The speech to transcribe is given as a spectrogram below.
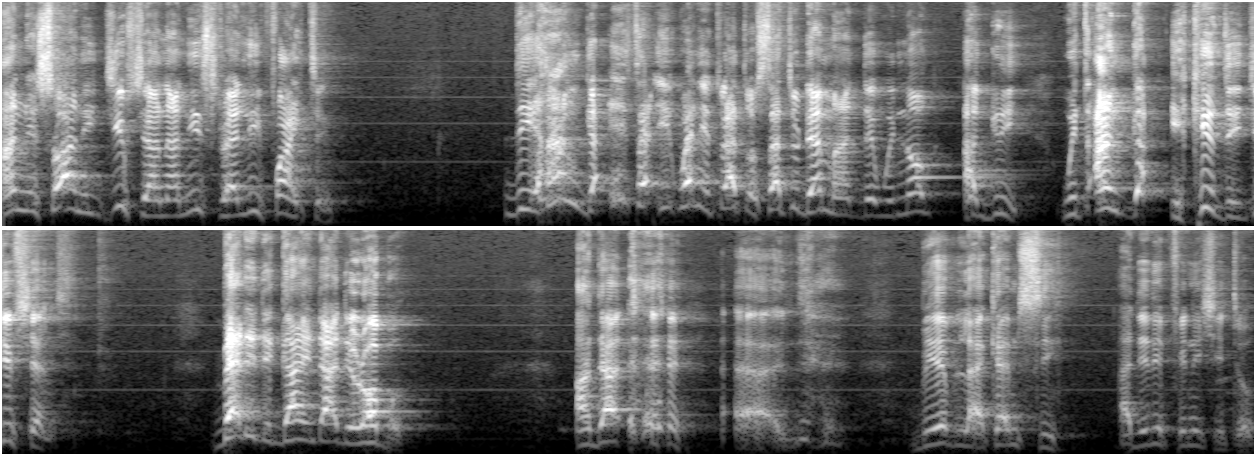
and he saw an Egyptian and Israeli fighting, the anger, when he tried to settle them and they will not agree, with anger, he killed the Egyptians, buried the guy inside the rubble. And that uh, behaved like MC. I didn't finish it too.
